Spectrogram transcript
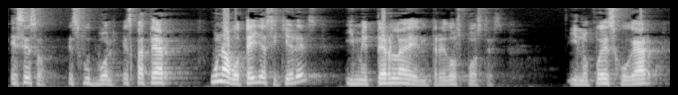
es eso, es fútbol. Es patear una botella si quieres y meterla entre dos postes. Y lo puedes jugar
